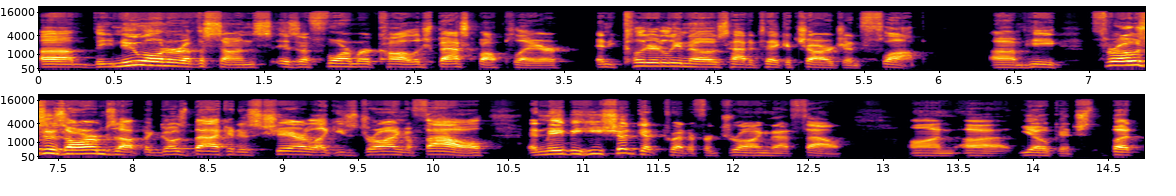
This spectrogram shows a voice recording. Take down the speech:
um, the new owner of the Suns is a former college basketball player, and clearly knows how to take a charge and flop. Um, he throws his arms up and goes back in his chair like he's drawing a foul, and maybe he should get credit for drawing that foul on uh, Jokic. But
